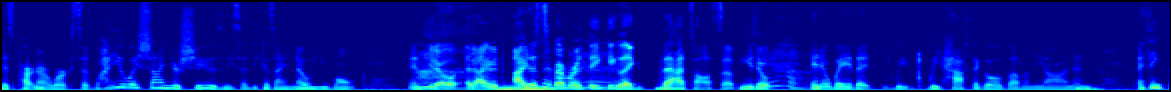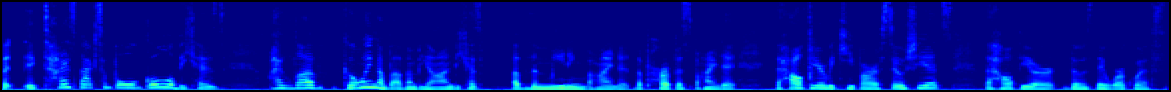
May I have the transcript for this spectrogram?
his partner at work said, "Why do you always shine your shoes?" And he said, "Because I know you won't." And you know, and I I just remember thinking like that's awesome, you know, Yeah. in a way that we we have to go above and beyond, and mm. I think, but it ties back to bold goal because mm. I love going above and beyond because of the meaning behind it, the purpose behind it. The healthier we keep our associates, the healthier those they work with,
